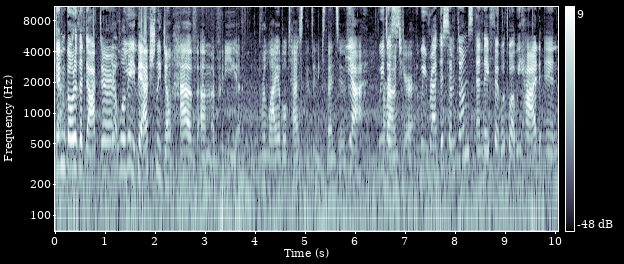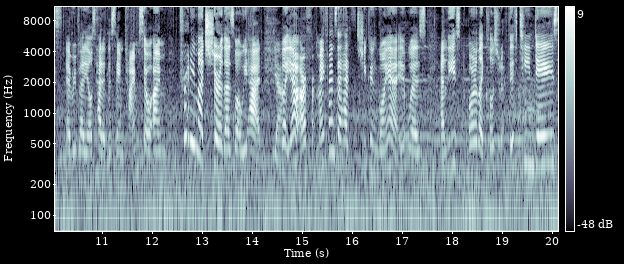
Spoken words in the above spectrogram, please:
didn't go to the doctor. Yeah, well, they, they actually don't have um, a pretty reliable test that's inexpensive. yeah, we around just, here. We read the symptoms and they fit with what we had, and everybody else had at the same time. So I'm pretty much sure that's what we had. Yeah. But yeah, our my friends that had chikungunya, it was at least about like closer to 15 days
